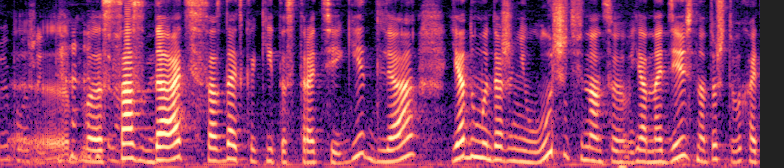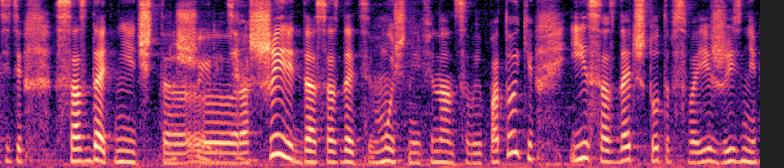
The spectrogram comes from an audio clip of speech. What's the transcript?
свое положение. Э, создать, создать какие-то стратегии для, я думаю, даже не улучшить финансово, я надеюсь на то, что вы хотите создать нечто, э, расширить, расширить да, создать мощные финансовые потоки и создать что-то в своей жизни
